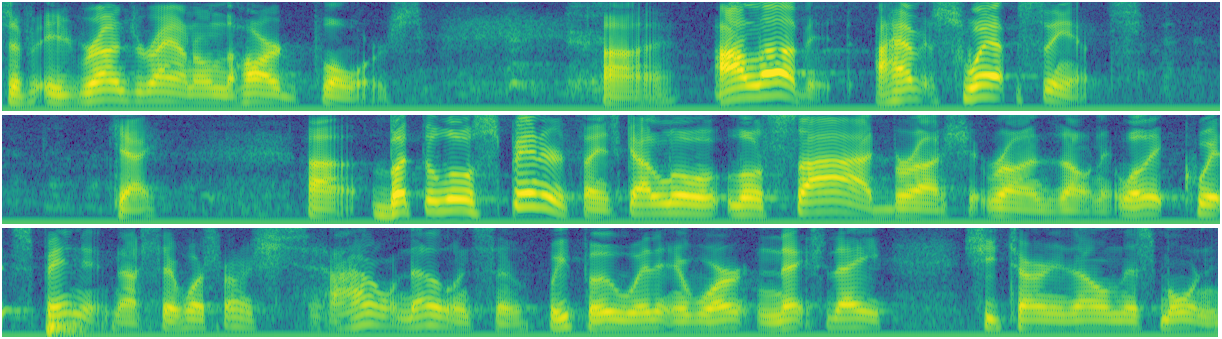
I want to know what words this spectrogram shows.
so it runs around on the hard floors. Uh, I love it. I haven't swept since. Okay. Uh, but the little spinner thing, it's got a little little side brush that runs on it. Well, it quit spinning. And I said, What's wrong? She said, I don't know. And so we fooled with it and it worked. And the next day, she turned it on this morning.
